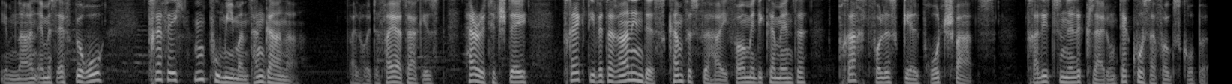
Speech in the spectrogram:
Im nahen MSF-Büro treffe ich Mpumi Mantangana. Weil heute Feiertag ist, Heritage Day, trägt die Veteranin des Kampfes für HIV-Medikamente prachtvolles Gelb-Rot-Schwarz, traditionelle Kleidung der Kosa-Volksgruppe.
